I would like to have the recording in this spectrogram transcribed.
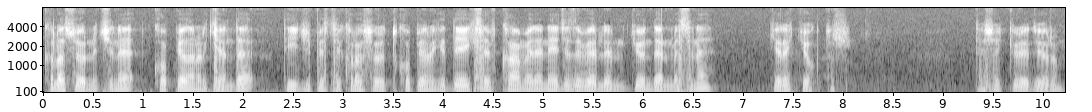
Klasörün içine kopyalanırken de DGPS klasörü kopyalanırken DXF, KML, NCZ verilerinin gönderilmesine gerek yoktur. Teşekkür ediyorum.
